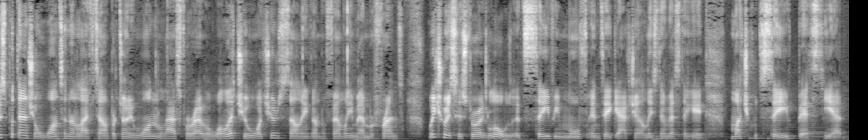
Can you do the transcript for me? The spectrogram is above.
This potential once in a lifetime opportunity won't last forever. Will let you what you're selling on a family member friends, which raise historic lows. It's saving move and take action, at least investigate. Much could save, best yet.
